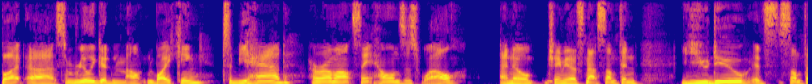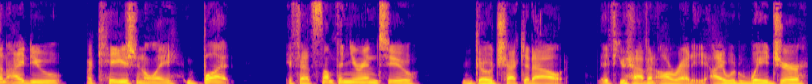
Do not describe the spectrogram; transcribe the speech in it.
but uh, some really good mountain biking to be had around Mount St. Helens as well. I know, Jamie, that's not something you do. It's something I do occasionally, but if that's something you're into, go check it out if you haven't already. I would wager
